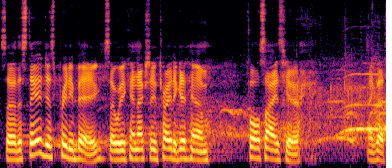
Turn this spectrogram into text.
So the stage is pretty big, so we can actually try to get him full size here, like this.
